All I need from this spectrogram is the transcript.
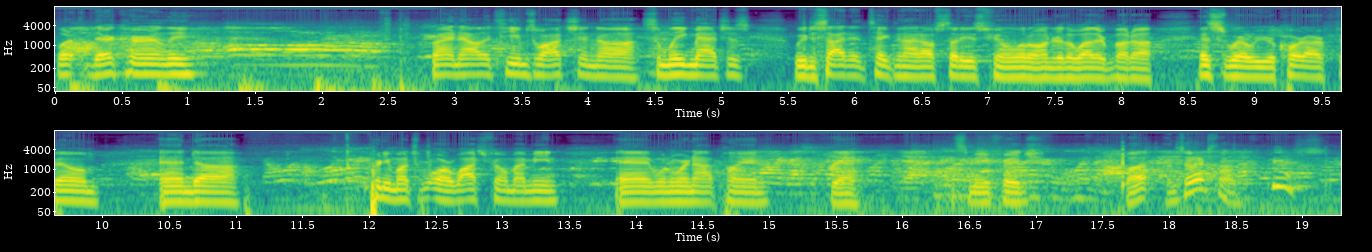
what they're currently right now. The team's watching uh, some league matches. We decided to take the night off. Study is feeling a little under the weather, but uh, this is where we record our film and uh, pretty much or watch film. I mean, and when we're not playing, yeah, it's me, fridge. But until next time, peace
